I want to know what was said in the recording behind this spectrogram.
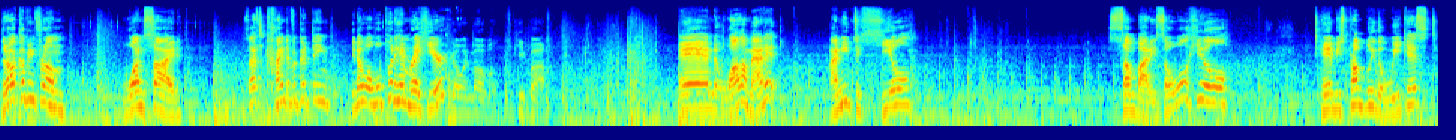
They're all coming from one side. So that's kind of a good thing. You know what? We'll put him right here. Going mobile. Keep up. And while I'm at it, I need to heal somebody. So we'll heal him. He's probably the weakest.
